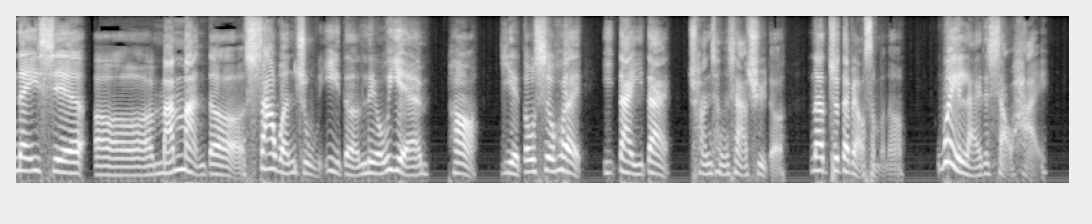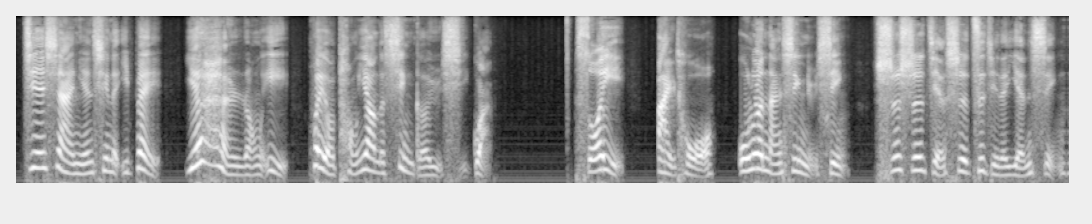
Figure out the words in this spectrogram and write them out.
那一些呃满满的沙文主义的留言，哈，也都是会一代一代传承下去的。那这代表什么呢？未来的小孩，接下来年轻的一辈也很容易会有同样的性格与习惯。所以，拜托，无论男性女性，时时检视自己的言行，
